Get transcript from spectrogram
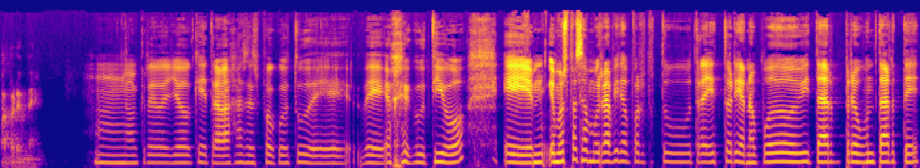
aprende. Mm, no creo yo que trabajas es poco tú de, ejecutivo. Eh, hemos pasado muy rápido por tu trayectoria. No puedo evitar preguntarte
